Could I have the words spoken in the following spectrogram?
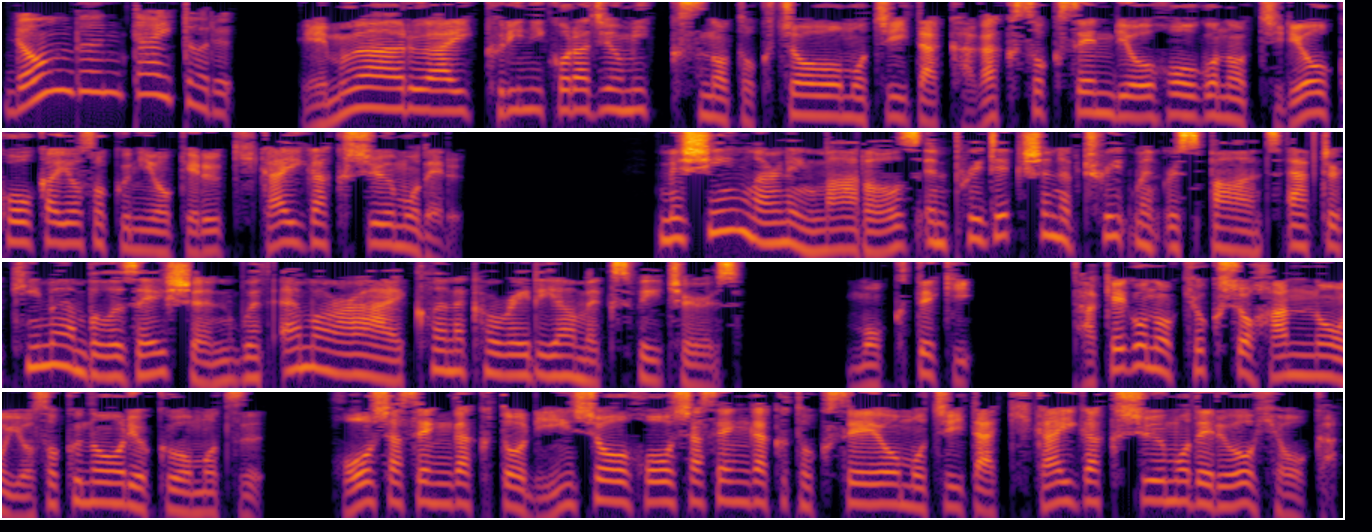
論文タイトル。MRI クリニコラジオミックスの特徴を用いた化学側線療法後の治療効果予測における機械学習モデル。Machine learning models in prediction of treatment response after chemoembolization with MRI clinicoradiomics features. 目的。竹後の局所反応予測能力を持つ、放射線学と臨床放射線学特性を用いた機械学習モデルを評価。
